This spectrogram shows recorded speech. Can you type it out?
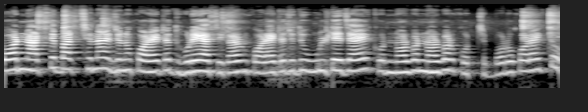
বর নাড়তে পারছে না এই জন্য কড়াইটা ধরে আছি। কারণ কড়াইটা যদি উল্টে যায় নড়বড় নড়বড় করছে। বড় কড়াই তো।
